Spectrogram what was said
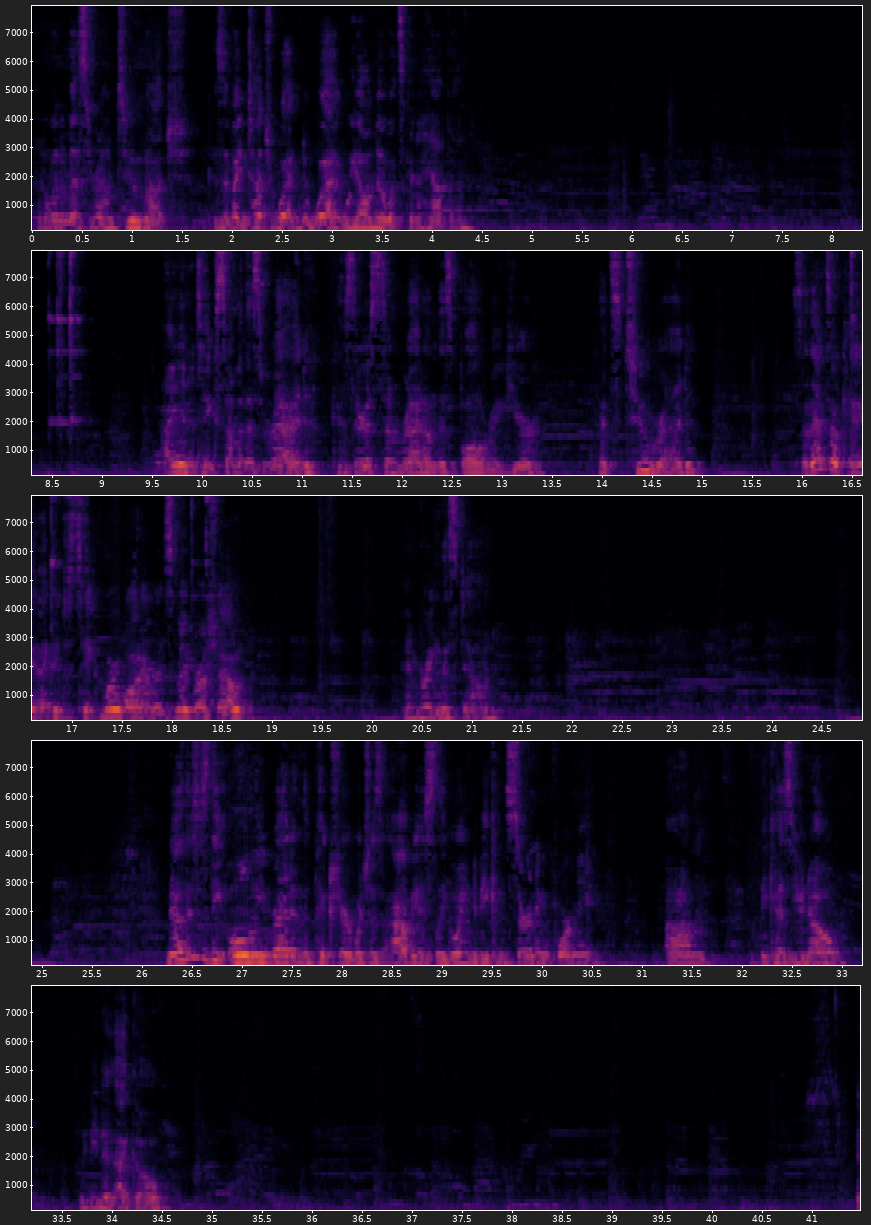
I don't want to mess around too much because if I touch wet into wet, we all know what's going to happen. I'm going to take some of this red because there is some red on this ball right here. That's too red. So that's okay. I can just take more water, rinse my brush out, and bring this down. Now this is the only red in the picture, which is obviously going to be concerning for me um, because you know we need to echo.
